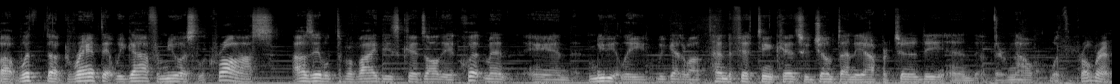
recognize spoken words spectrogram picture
But with the grant that we got from US Lacrosse, I was able to provide these kids all the equipment and immediately we got about 10 to 15 kids who jumped on the opportunity and they're now with the program.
